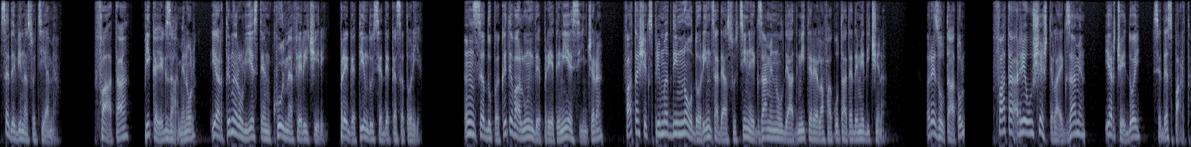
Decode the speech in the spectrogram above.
să devină soția mea. Fata pică examenul, iar tânărul este în culmea fericirii, pregătindu-se de căsătorie. Însă, după câteva luni de prietenie sinceră, fata își exprimă din nou dorința de a susține examenul de admitere la facultatea de medicină. Rezultatul? Fata reușește la examen, iar cei doi se despart.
